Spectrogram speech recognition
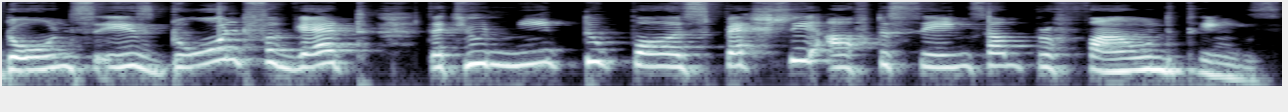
don'ts is don't forget that you need to pause, especially after saying some profound things.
